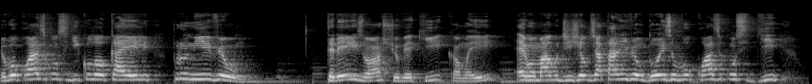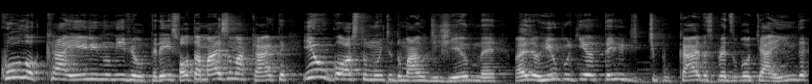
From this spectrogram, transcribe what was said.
Eu vou quase conseguir colocar ele pro nível 3, eu acho, deixa eu ver aqui, calma aí. É, meu Mago de Gelo já tá nível 2, eu vou quase conseguir colocar ele no nível 3. Falta mais uma carta. Eu gosto muito do Mago de Gelo, né? Mas eu rio porque eu tenho, tipo, cartas pra desbloquear ainda.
